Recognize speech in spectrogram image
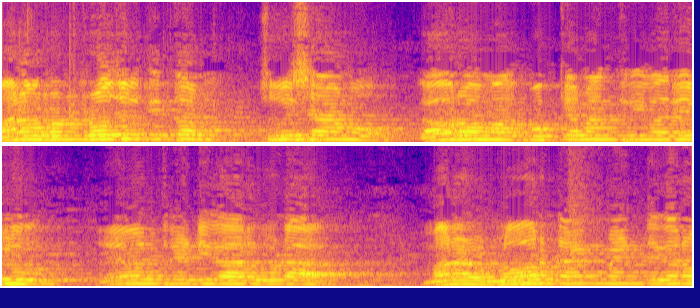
మనం రెండు రోజుల క్రితం చూశాము గౌరవ ముఖ్యమంత్రి వర్యులు రేవంత్ రెడ్డి గారు కూడా మన లోవర్ ట్యాంక్మెంట్ దగ్గర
